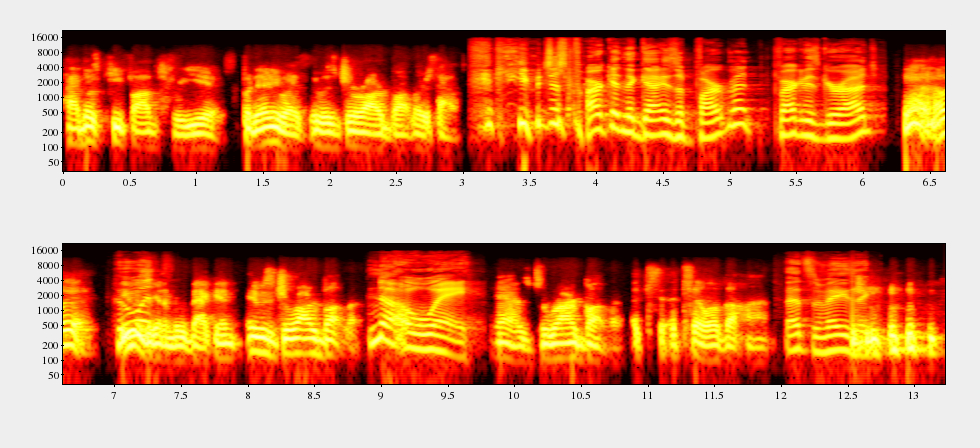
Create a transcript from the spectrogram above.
Had those key fobs for years. But anyways, it was Gerard Butler's house. you would just park in the guy's apartment? Park in his garage? Yeah, hell yeah. Who he was, was gonna move back in. It was Gerard Butler. No way. Yeah, it was Gerard Butler. Attila the Hun. That's amazing.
